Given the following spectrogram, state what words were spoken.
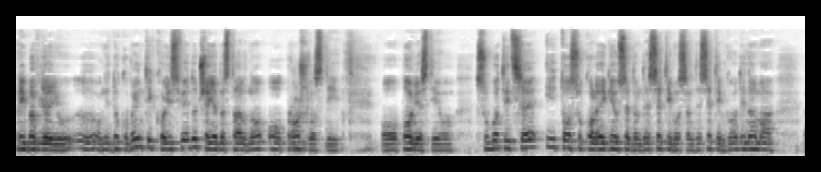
pribavljaju e, oni dokumenti koji svjedoče jednostavno o prošlosti, o povijesti, o Subotice i to su kolege u 70. 80. godinama e,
